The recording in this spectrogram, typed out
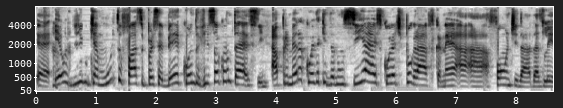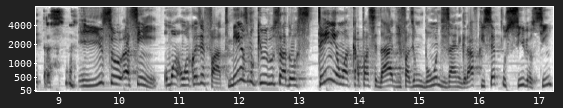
É, eu digo que é muito fácil perceber quando isso acontece. A primeira coisa que denuncia é a escolha tipográfica, né? A, a fonte da, das letras. E isso, assim, uma, uma coisa é fato. Mesmo que o ilustrador tenha uma capacidade de fazer um bom design gráfico, isso é possível sim,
